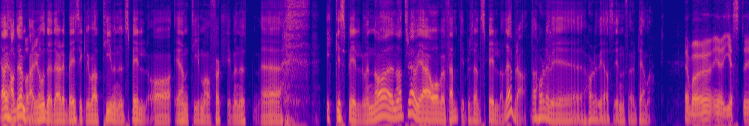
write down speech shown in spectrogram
Ja, vi hadde jo en periode der det basically var ti minutter spill og 1 time og 40 minutter med ikke-spill. Men nå, nå, tror jeg vi er over 50 spill, og det er bra. Da holder vi, holder vi oss innenfor temaet. Jeg var jo gjest i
